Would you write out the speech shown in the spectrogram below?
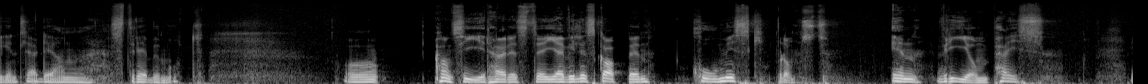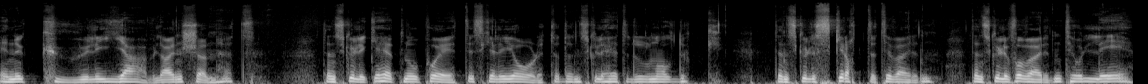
egentlig er det han streber mot. Og han sier her et sted 'Jeg ville skape en komisk blomst'. En vriompeis. En ukuelig jævla en skjønnhet. Den skulle ikke hete noe poetisk eller jålete, den skulle hete Donald Duck. Den skulle skratte til verden. Den skulle få verden til å le.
